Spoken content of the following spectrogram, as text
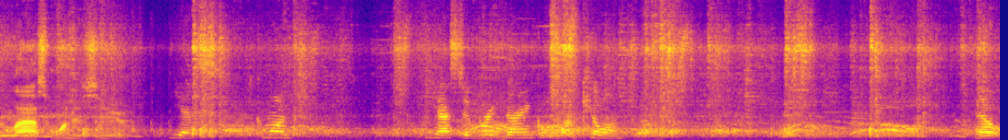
The last one is you. Yes. Come on. He has to break their ankles or kill them. No,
